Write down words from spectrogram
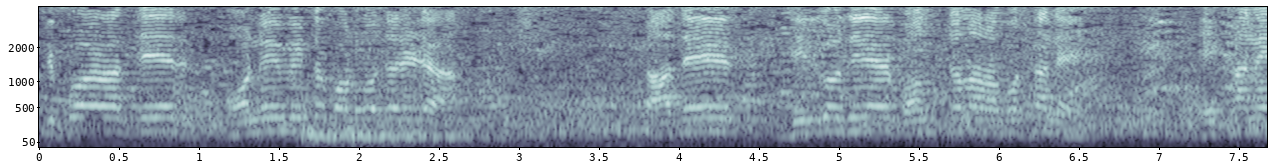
ত্রিপুরা রাজ্যের অনিয়মিত কর্মচারীরা তাদের দীর্ঘদিনের বঞ্চনার অবসানে এখানে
